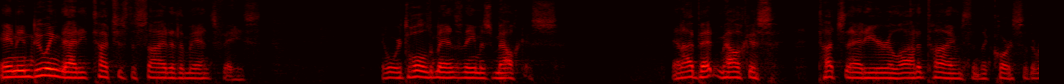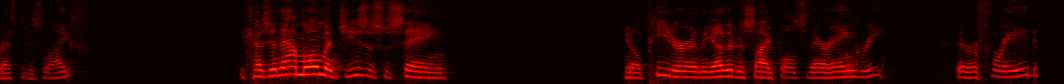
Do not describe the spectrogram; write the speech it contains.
And in doing that, he touches the side of the man's face. And we're told the man's name is Malchus. And I bet Malchus touched that ear a lot of times in the course of the rest of his life. Because in that moment, Jesus was saying, you know, Peter and the other disciples, they're angry, they're afraid,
